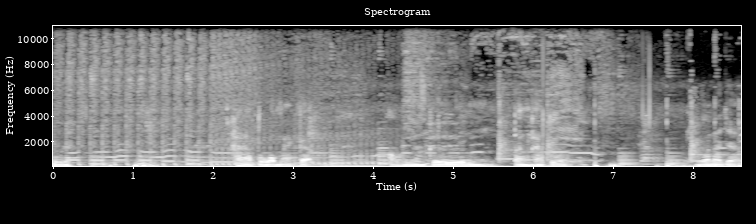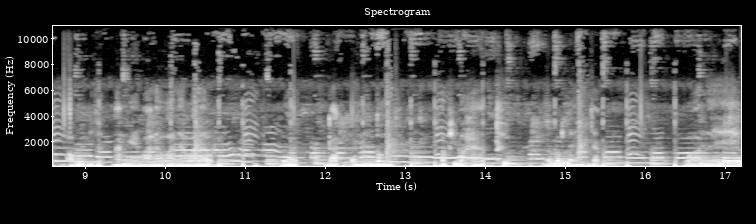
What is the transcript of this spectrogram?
ดูดิห้าตัวแม็กอะเอาเรื่องเกิน ตั้งห้าตัวคิดว่าน่าจะเอาเรื่องจัดนั่นไงว่าแล้วว่าแล้วว่าแล้วว่าดัดมันต้องอภิมหาถึกแล้วก็แรงจัดว่าแล้ว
